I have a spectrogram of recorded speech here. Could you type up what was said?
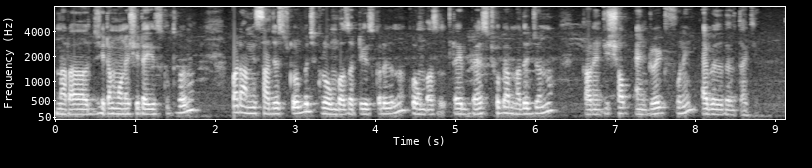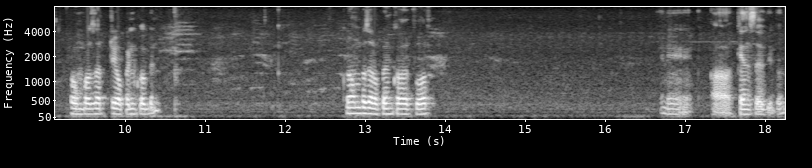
আপনারা যেটা মনে সেটা ইউজ করতে পারবেন। বাট আমি সাজেস্ট করব যে ক্রোম ব্রাউজারটা ইউজ করার জন্য ক্রোম ব্রাউজারটাই বেস্ট হবে আপনাদের জন্য। কারণ এটি সব অ্যান্ড্রয়েড ফোনে অ্যাভেলেবেল থাকে। ক্রোম ব্রাউজারটি ওপেন করবেন। ক্রোম ব্রাউজার ওপেন করার পর এখানে ক্যান্সেল দেবেন।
